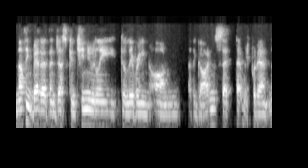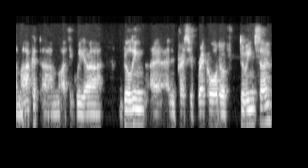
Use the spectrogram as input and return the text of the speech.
nothing better than just continually delivering on the guidance that, that we've put out in the market. Um, I think we are building a, an impressive record of doing so.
